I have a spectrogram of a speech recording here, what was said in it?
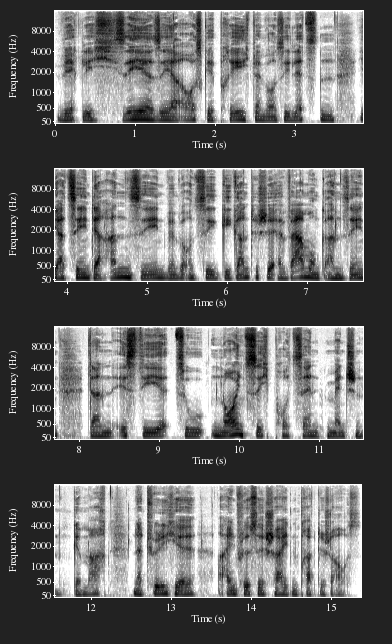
wirklich sehr, sehr ausgeprägt, wenn wir uns die letzten Jahrzehnte ansehen, wenn wir uns die gigantische gigantische Erwärmung ansehen, dann ist die zu 90 Prozent Menschen gemacht. Natürliche Einflüsse scheiden praktisch aus.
